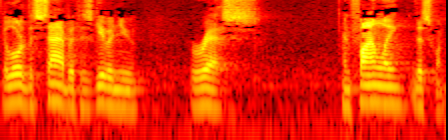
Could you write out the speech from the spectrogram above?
The Lord of the Sabbath has given you rest. And finally, this one.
